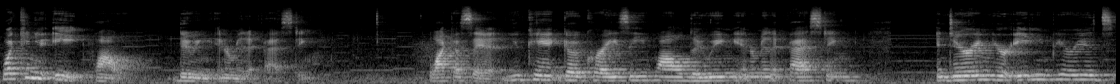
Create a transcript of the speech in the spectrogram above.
What can you eat while doing intermittent fasting? Like I said, you can't go crazy while doing intermittent fasting. And during your eating periods,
